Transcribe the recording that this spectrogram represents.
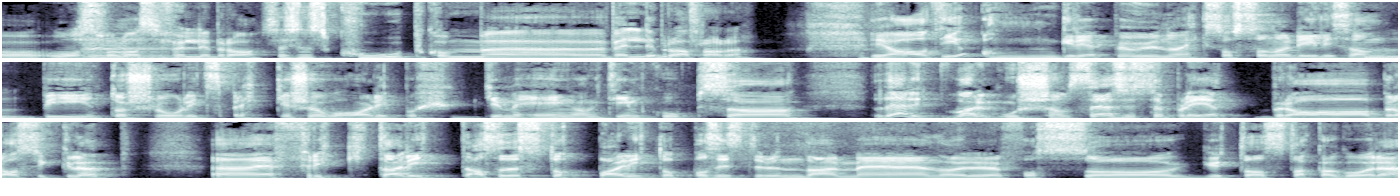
og Åsvold var mm. selvfølgelig bra. Så jeg syns Coop kom uh, veldig bra fra det. Ja, de angrep jo Uno X også. Når de liksom mm. begynte å slå litt sprekker, så var de på hugget med en gang Team Coop. Så det litt, var litt morsomt. Så jeg syns det ble et bra, bra sykkelløp. Eh, jeg frykta litt altså Det stoppa litt opp på siste runden der med når Foss og gutta stakk av gårde.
